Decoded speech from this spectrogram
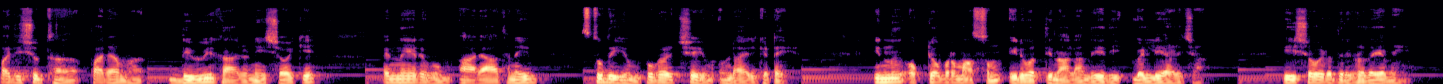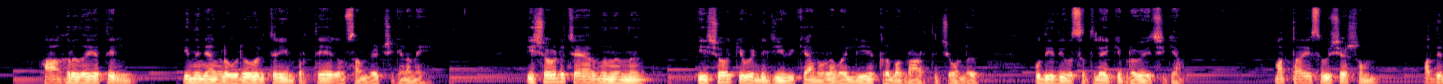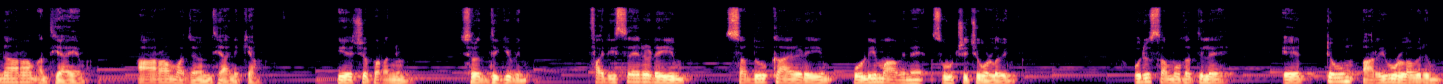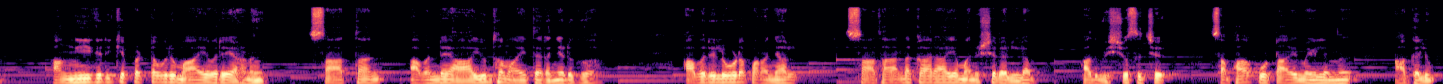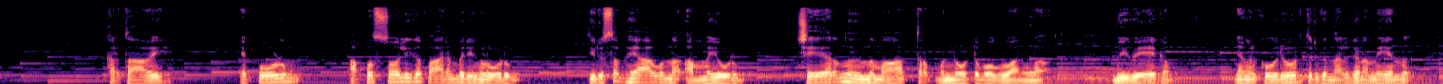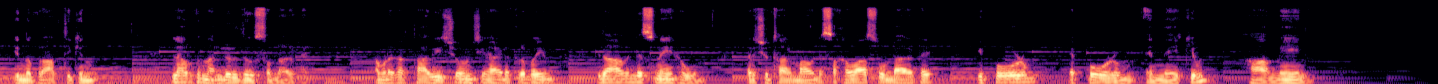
പരിശുദ്ധ പരമ ദിവ്യകാരുണീശോയ്ക്ക് എന്നേരവും ആരാധനയും സ്തുതിയും പുകഴ്ചയും ഉണ്ടായിരിക്കട്ടെ. ഇന്ന് ഒക്ടോബർ മാസം ഇരുപത്തിനാലാം തീയതി വെള്ളിയാഴ്ച. ഈശോയുടെ തിരുഹൃദയമേ ആ ഹൃദയത്തിൽ ഇന്ന് ഞങ്ങൾ ഓരോരുത്തരെയും പ്രത്യേകം സംരക്ഷിക്കണമേ. ഈശോയോട് ചേർന്ന് നിന്ന് ഈശോയ്ക്ക് വേണ്ടി ജീവിക്കാനുള്ള വലിയ കൃപ പ്രാർത്ഥിച്ചുകൊണ്ട് പുതിയ ദിവസത്തിലേക്ക് പ്രവേശിക്കാം. മത്തായ സുവിശേഷം പതിനാറാം അധ്യായം ആറാം വചനം ധ്യാനിക്കാം. യേശു പറഞ്ഞു ശ്രദ്ധിക്കുവിൻ ഫരിസയരുടെയും സദൂക്കാരുടെയും ഒളിമാവിനെ സൂക്ഷിച്ചുകൊള്ളുവിൻ. ഒരു സമൂഹത്തിലെ ഏറ്റവും അറിവുള്ളവരും അംഗീകരിക്കപ്പെട്ടവരുമായവരെയാണ് സാത്താൻ അവന്റെ ആയുധമായി തിരഞ്ഞെടുക്കുക. അവരിലൂടെ പറഞ്ഞാൽ സാധാരണക്കാരായ മനുഷ്യരെല്ലാം അത് വിശ്വസിച്ച് സഭാ കൂട്ടായ്മയിൽ നിന്ന് അകലും. കർത്താവെ എപ്പോഴും അപ്പസ്തോലിക പാരമ്പര്യങ്ങളോടും തിരുസഭയാകുന്ന അമ്മയോടും ചേർന്ന് നിന്ന് മാത്രം മുന്നോട്ട് പോകുവാനുള്ള വിവേകം ഞങ്ങൾക്ക് ഓരോരുത്തർക്കും നൽകണമേ എന്ന് ഇന്ന് പ്രാർത്ഥിക്കുന്നു. എല്ലാവർക്കും നല്ലൊരു ദിവസം ഉണ്ടാകട്ടെ. നമ്മുടെ കർത്താവ് ഈശോം സിഹായുടെ കൃപയും പിതാവിന്റെ സ്നേഹവും പരിശുദ്ധാത്മാവിന്റെ സഹവാസവും ഉണ്ടാകട്ടെ. ഇപ്പോഴും എപ്പോഴും എന്നേക്കും. ആമേൻ.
